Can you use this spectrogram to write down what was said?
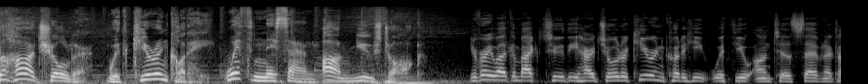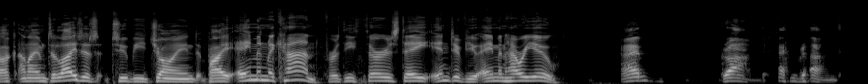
The Hard Shoulder with Kieran Cuddihy with Nissan on News Talk. You're very welcome back to the Hard Shoulder. Kieran Cuddihy with you until 7 o'clock, and I'm delighted to be joined by Eamonn McCann for the Thursday interview. Eamonn, how are you? I'm grand. I'm grand.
